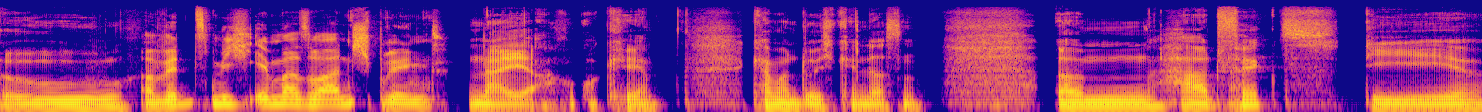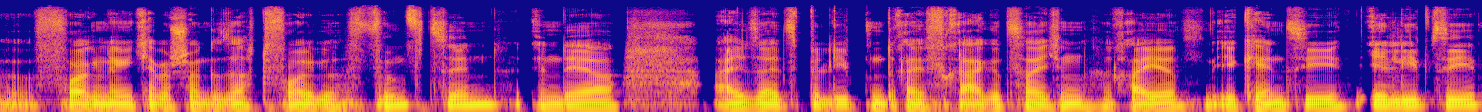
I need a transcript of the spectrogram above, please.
Oh. Aber wenn es mich immer so anspringt. Naja, okay. Kann man durchgehen lassen. Ähm, Hard Facts, die Folgenlänge, ich habe ja schon gesagt, Folge 15 in der allseits beliebten Drei-Fragezeichen-Reihe. Ihr kennt sie, ihr liebt sie,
